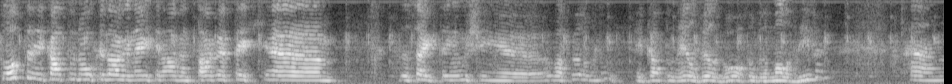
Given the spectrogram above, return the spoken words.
klopt, ik had toen ook gedacht in 1988. Uh, dan zeg ik tegen Oeshi, uh, wat willen we doen? Ik had toen heel veel gehoord over de Malediven. En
